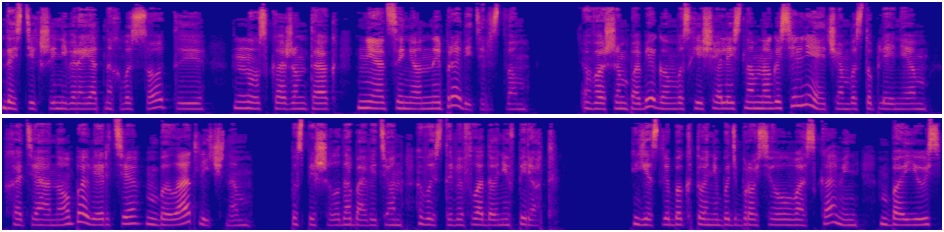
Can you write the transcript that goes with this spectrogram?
достигший невероятных высот и, ну, скажем так, неоцененный правительством. Вашим побегом восхищались намного сильнее, чем выступлением, хотя оно, поверьте, было отличным», — поспешил добавить он, выставив ладони вперед. «Если бы кто-нибудь бросил у вас камень, боюсь,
